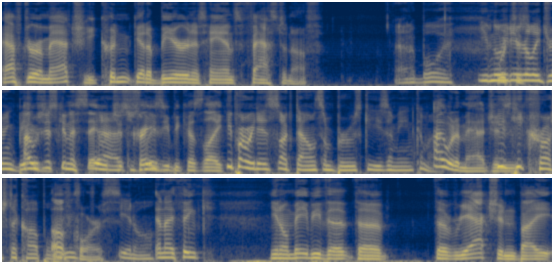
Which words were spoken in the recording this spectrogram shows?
After a match he couldn't get a beer in his hands fast enough. At a boy, even though Which he didn't is- really drink beer. I was just gonna say, Yeah, which is just crazy weird. because like he probably did suck down some brewskis. I mean, come on. I would imagine He's, he crushed a couple. Of He's- course. you know. and I think you know maybe the the the reaction by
